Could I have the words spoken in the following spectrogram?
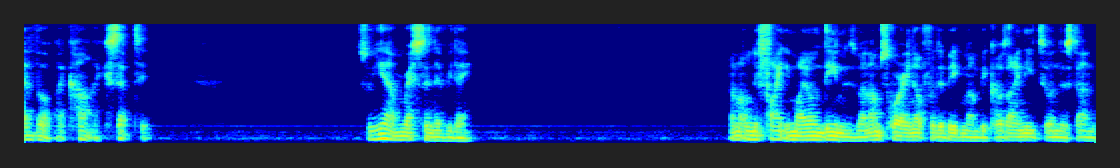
Ever. I can't accept it. So yeah, I'm wrestling every day. I'm not only fighting my own demons, man. I'm squaring off with the big man because I need to understand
